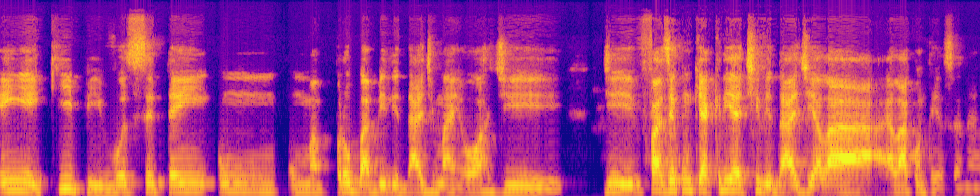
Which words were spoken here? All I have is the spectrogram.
em equipe, você tem um, uma probabilidade maior de, de fazer com que a criatividade ela, ela aconteça, né?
